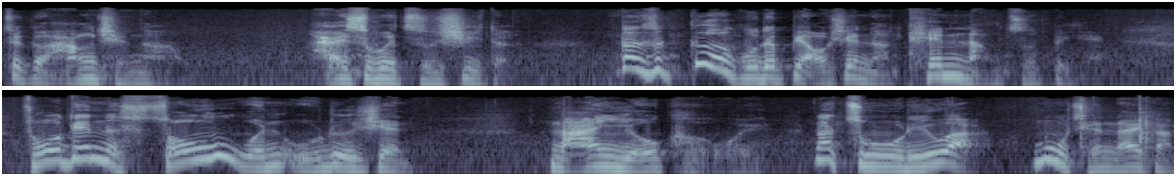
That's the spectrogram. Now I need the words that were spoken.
这个行情啊还是会持续的。但是个股的表现呢，天壤之别。昨天的首稳五日线难有可为，那主流啊，目前来看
